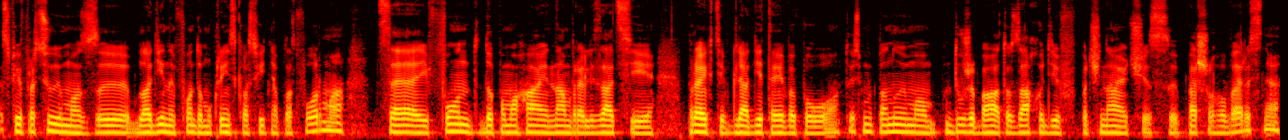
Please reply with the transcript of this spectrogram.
співпрацюємо з благодійним фондом Українська освітня платформа. Цей фонд допомагає нам в реалізації проєктів для дітей ВПО. Тобто ми плануємо дуже багато заходів, починаючи з 1 вересня.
